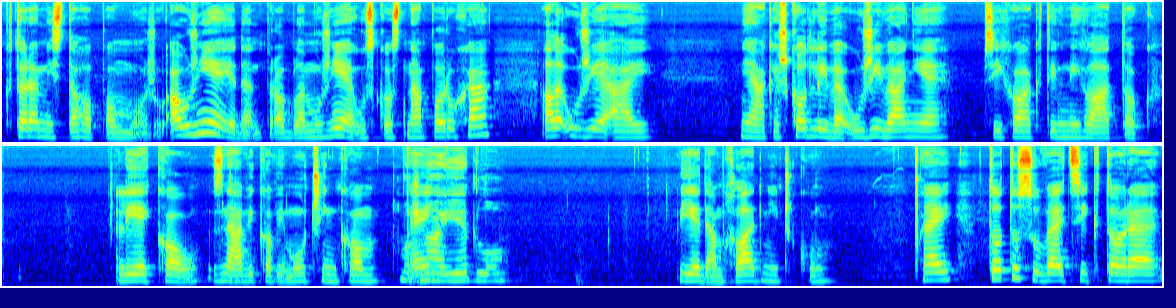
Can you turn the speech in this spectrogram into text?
ktoré mi z toho pomôžu. A už nie je jeden problém, už nie je úzkostná porucha, ale už je aj nejaké škodlivé užívanie psychoaktívnych látok, liekov s návykovým účinkom. Možno hej. aj jedlo. Jedám chladničku. Hej. Toto sú veci, ktoré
